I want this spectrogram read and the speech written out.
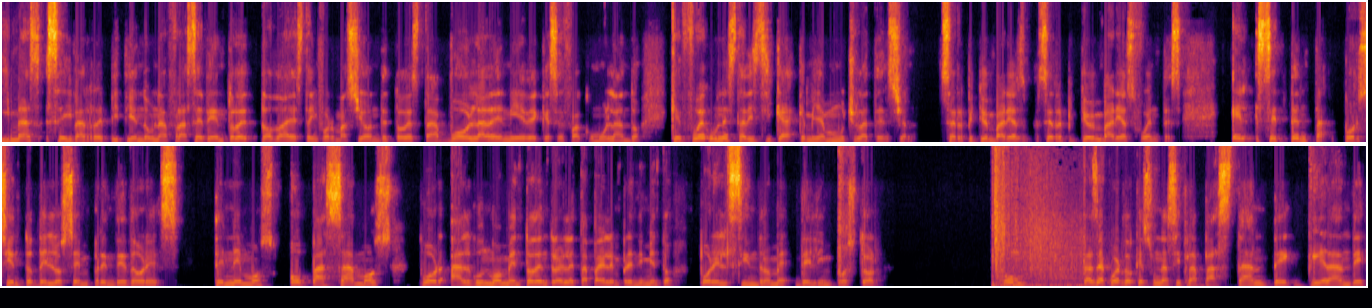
y más se iba repitiendo una frase dentro de toda esta información, de toda esta bola de nieve que se fue acumulando, que fue una estadística que me llamó mucho la atención. Se repitió en varias, se repitió en varias fuentes. El 70% de los emprendedores tenemos o pasamos por algún momento dentro de la etapa del emprendimiento por el síndrome del impostor. ¡Pum! ¿Estás de acuerdo que es una cifra bastante grande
